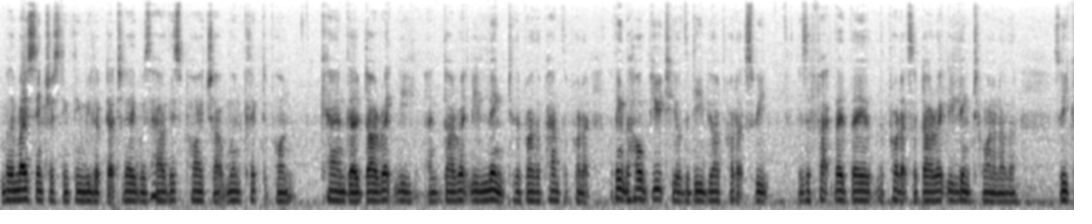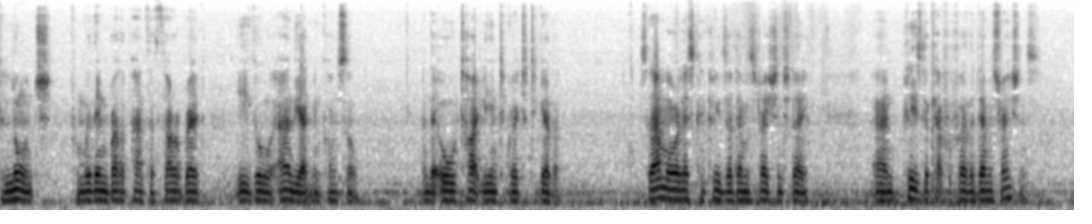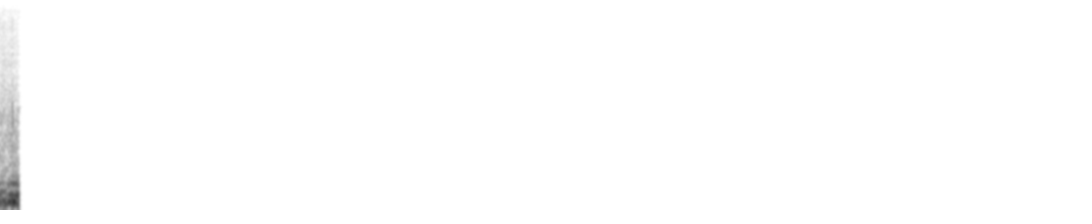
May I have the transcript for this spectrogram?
But the most interesting thing we looked at today was how this pie chart when clicked upon can go directly and directly link to the Brother Panther product. I think the whole beauty of the DBI product suite is the fact that they, the products are directly linked to one another. So you can launch from within Brother Panther Thoroughbred, Eagle and the admin console and they're all tightly integrated together. So that more or less concludes our demonstration today and please look out for further demonstrations.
